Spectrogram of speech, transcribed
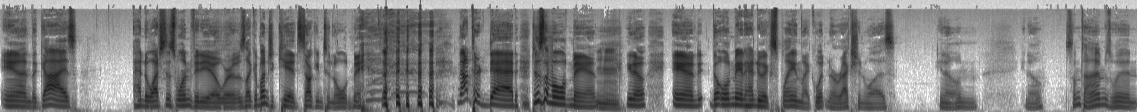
and the guys had to watch this one video where it was like a bunch of kids talking to an old man, not their dad, just some old man Mhm. you know and the old man had to explain like what an erection was you know and you know sometimes when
